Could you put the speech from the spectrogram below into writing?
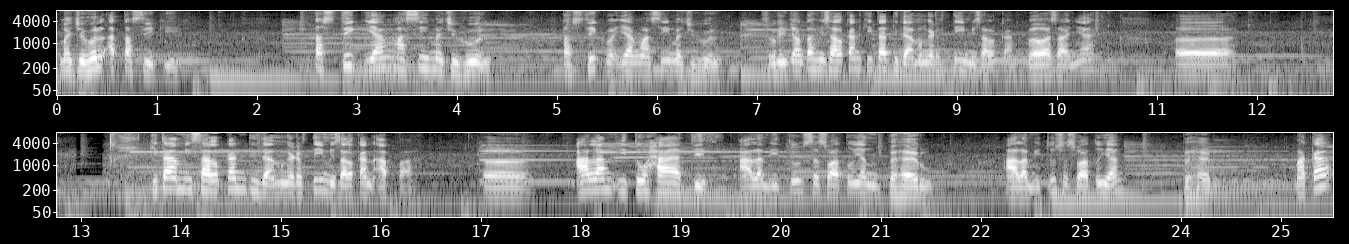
majuhul atas tasdiqi tasdik yang masih majuhul tasdik yang masih majuhul seperti contoh misalkan kita tidak mengerti misalkan bahwasanya kita misalkan tidak mengerti misalkan apa uh, alam itu hadis. Alam itu sesuatu yang baru. Alam itu sesuatu yang baru. Maka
